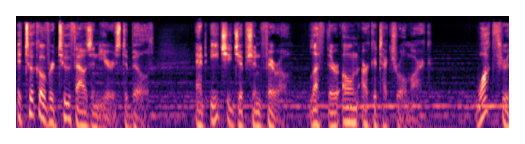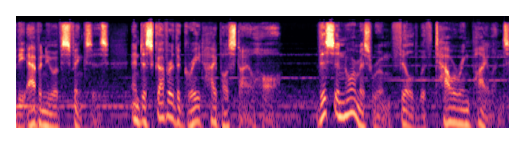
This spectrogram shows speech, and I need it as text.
It took over 2,000 years to build, and each Egyptian pharaoh left their own architectural mark. Walk through the Avenue of Sphinxes and discover the great hypostyle hall. This enormous room filled with towering pylons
